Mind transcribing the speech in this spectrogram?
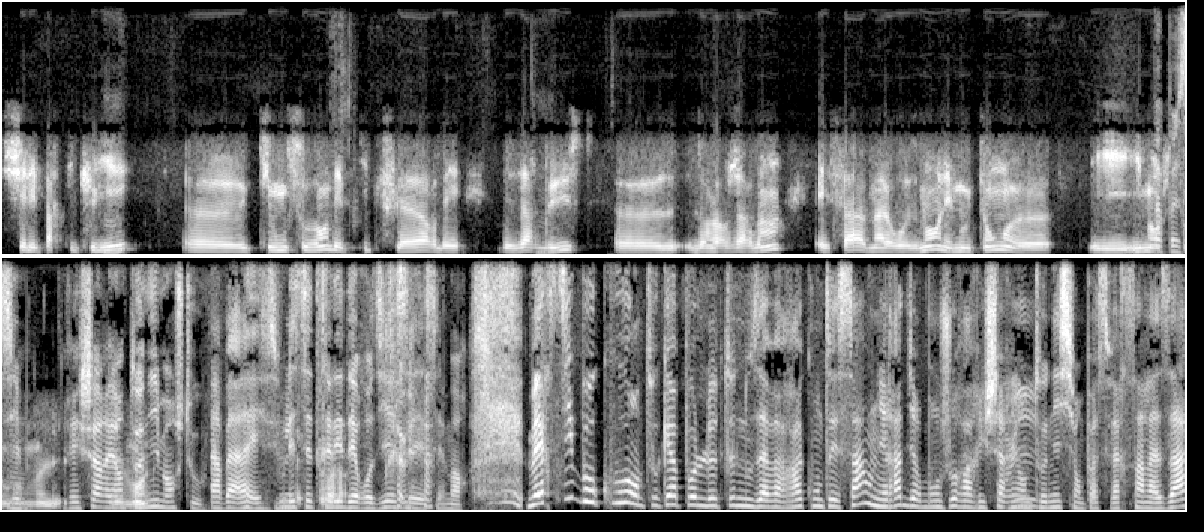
chez les particuliers euh, qui ont souvent des petites fleurs, des, des arbustes euh, dans leur jardin, et ça malheureusement les moutons euh, ils, ils mangent possible. tout. hein. Richard et. Anthony mangent tout. Ah bah, si vous laissez traîner Voilà. des rosiers, Très c'est mort. Merci beaucoup, en tout cas, Paul Leteux, de nous avoir raconté ça. On ira dire bonjour à Richard et. Anthony si on passe vers Saint-Lazare.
